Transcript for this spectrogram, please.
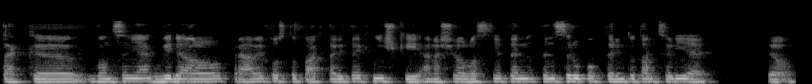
tak uh, on se nějak vydal právě po stopách tady té knížky a našel vlastně ten, ten srub, o kterým to tam celý je. Jo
